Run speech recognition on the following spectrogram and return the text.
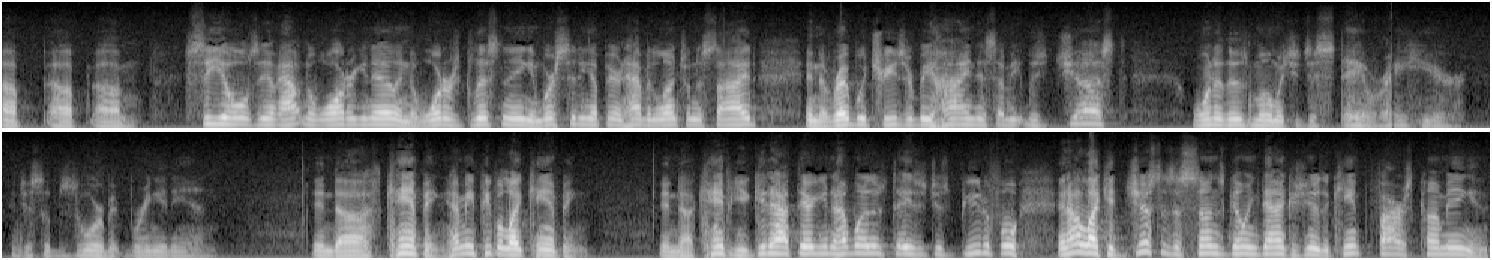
uh, uh, um, seals you know, out in the water, you know, and the water's glistening, and we're sitting up there and having lunch on the side, and the redwood trees are behind us. I mean, it was just one of those moments you just stay right here and just absorb it, bring it in. And uh, camping. How many people like camping? And uh, camping, you get out there, you know, have one of those days it's just beautiful. And I like it just as the sun's going down because, you know, the campfire's coming and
